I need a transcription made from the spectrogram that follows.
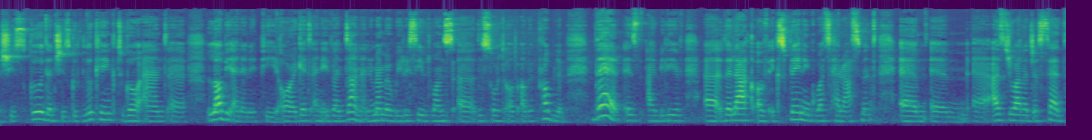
she's good and she's good looking to go and lobby an MEP or get an event done. And remember, we received once this sort of, of a problem. There is, I believe, the lack of explaining what's harassment. Um, um, as Joanna just said,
